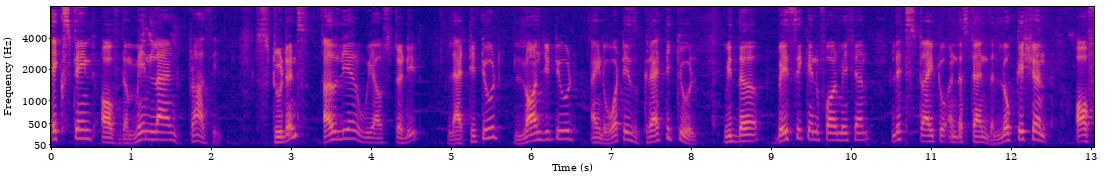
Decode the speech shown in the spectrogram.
extent of the mainland Brazil. Students, earlier we have studied latitude, longitude and what is graticule. With the basic information, let's try to understand the location of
